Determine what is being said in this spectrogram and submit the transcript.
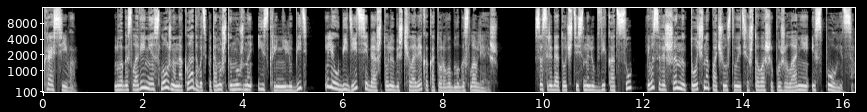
«Красиво. Благословение сложно накладывать, потому что нужно искренне любить или убедить себя, что любишь человека, которого благословляешь. Сосредоточьтесь на любви к Отцу, и вы совершенно точно почувствуете, что ваши пожелания исполнятся.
